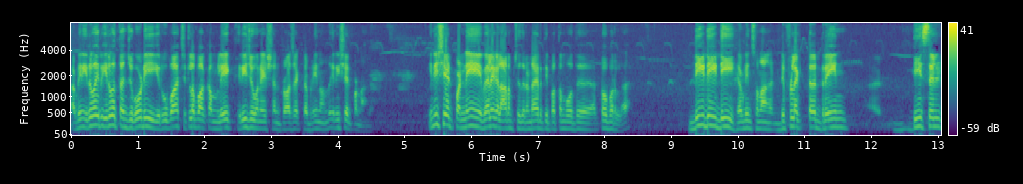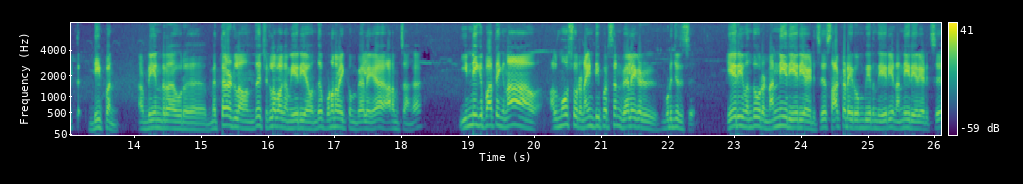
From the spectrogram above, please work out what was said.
அப்படின்னு இருபது இருபத்தஞ்சு கோடி ரூபாய் சிட்லப்பாக்கம் லேக் ரீஜுவனேஷன் ப்ராஜெக்ட் அப்படின்னு வந்து இனிஷியேட் பண்ணாங்க. இனிஷியேட் பண்ணி வேலைகள் ஆரம்பிச்சது ரெண்டாயிரத்தி பத்தொம்போது அக்டோபரில். டிடிடி அப்படின்னு சொன்னாங்க. டிஃப்ளெக்டர் ட்ரெயின் டீசில்ட் டீப்பன் அப்படின்ற ஒரு மெத்தடில் வந்து சிட்லபாக்கம் ஏரியா வந்து புனரமைக்கும் வேலையை ஆரம்பிச்சாங்க. இன்றைக்கி பார்த்தீங்கன்னா ஆல்மோஸ்ட் ஒரு 90% பர்சன்ட் வேலைகள் முடிஞ்சிருச்சு. ஏரி வந்து ஒரு நன்னீர் ஏரி ஆயிடுச்சு. சாக்கடை ரொம்ப இருந்த ஏரி நன்னீர் ஏரி ஆயிடுச்சு.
